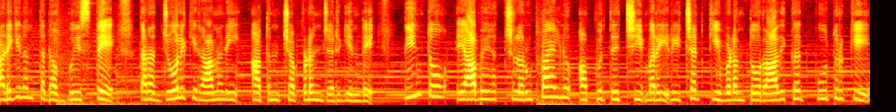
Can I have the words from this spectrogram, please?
అడిగినంత డబ్బు ఇస్తే తన జోలికి రానని అతను చెప్పడం జరిగింది. దీంతో యాభై లక్షల రూపాయలను అప్పు తెచ్చి మరి రిచర్డ్కి ఇవ్వడంతో రాధిక కూతురుకి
